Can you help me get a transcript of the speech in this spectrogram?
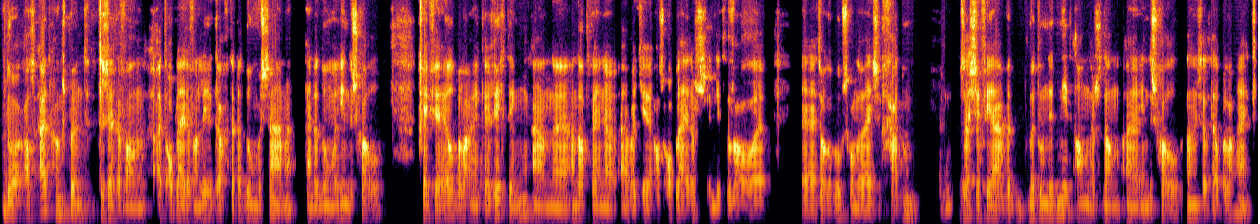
door als uitgangspunt te zeggen van het opleiden van leerkrachten, dat doen we samen en dat doen we in de school, geef je heel belangrijke richting aan, aan datgene wat je als opleiders, in dit geval het hoger beroepsonderwijs gaat doen. Mhm. Dus als je zegt van ja, we, we doen dit niet anders dan uh, in de school, dan is dat heel belangrijk.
